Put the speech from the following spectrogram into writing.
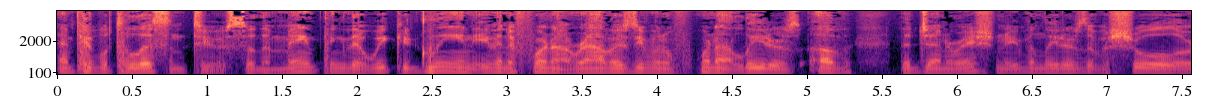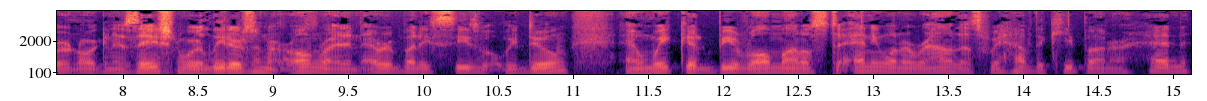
and people to listen to. So the main thing that we could glean, even if we're not rabbis, even if we're not leaders of the generation, or even leaders of a shul or an organization, we're leaders in our own right, and everybody sees what we do, and we could be role models to anyone around us. We have the kippah on our head,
